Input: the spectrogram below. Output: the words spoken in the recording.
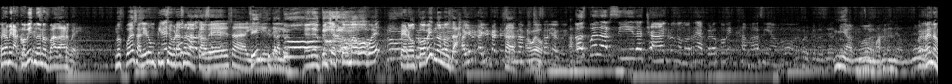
pero mira, COVID no nos va a dar, güey. Nos puede salir un pinche Es brazo en la cabeza y Sí, en, el, creo. en el pinche estómago, güey. Pero COVID no nos da. Ayer, ayer canté O sea, una pinche huevo. historia, güey. Nos puede dar sida, chancros, gonorrea, pero COVID jamás, mi amor. Mi amor, mi amor. Bueno,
